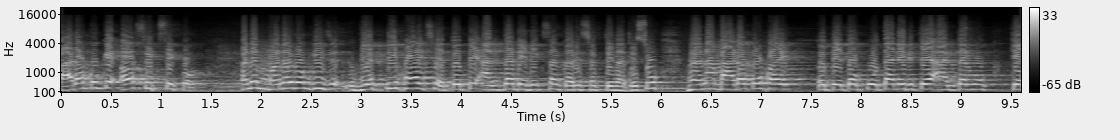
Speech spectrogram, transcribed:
બાળકો કે અશિક્ષિકો અને મનોરોગી વ્યક્તિ હોય છે, તો તે આંતર નિરીક્ષણ કરી શકતી નથી. શું નાના બાળકો હોય, તો તે તો પોતાની રીતે આંતરમુખ કે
